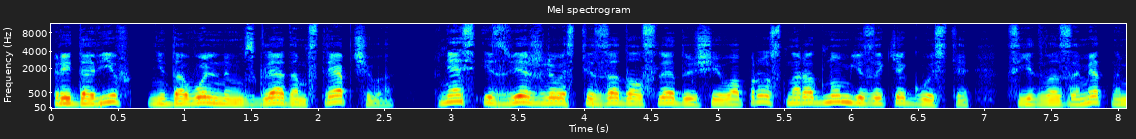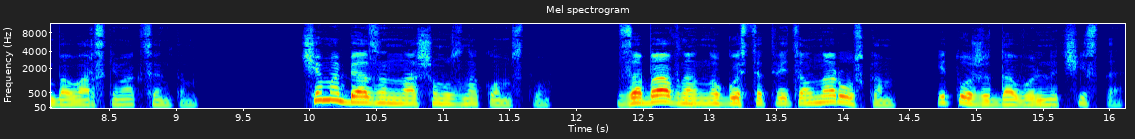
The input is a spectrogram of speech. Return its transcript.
Придавив недовольным взглядом Стряпчего, князь из вежливости задал следующий вопрос на родном языке гостя с едва заметным баварским акцентом. Чем обязан нашему знакомству? Забавно, но гость ответил на русском, и тоже довольно чисто.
